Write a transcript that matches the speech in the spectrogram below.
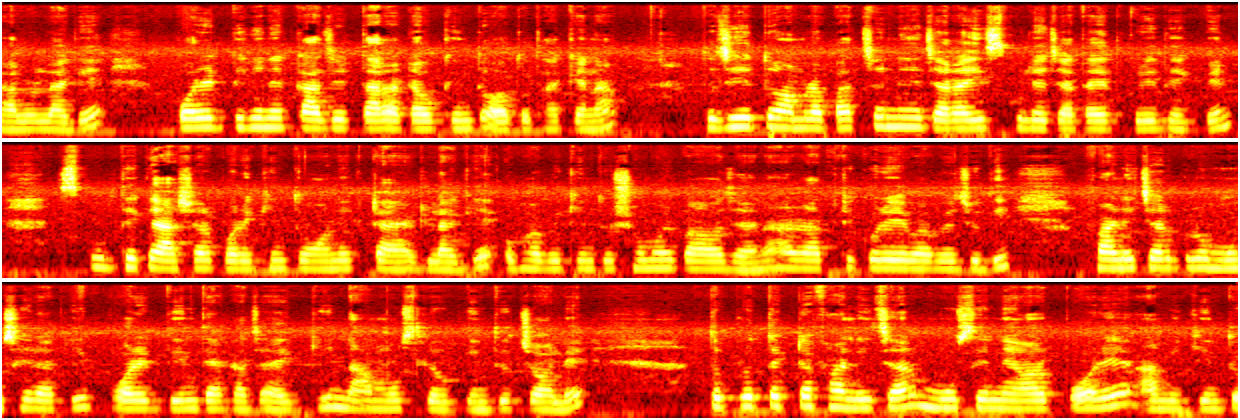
ভালো লাগে। পরের দিনের কাজের তারাটাও কিন্তু অত থাকে না। তো যেহেতু আমরা বাচ্চা নিয়ে যারা স্কুলে যাতায়াত করে দেখবেন, স্কুল থেকে আসার পরে কিন্তু অনেক টায়ার্ড লাগে, ওভাবে কিন্তু সময় পাওয়া যায় না। আর রাত্রি করে এভাবে যদি ফার্নিচারগুলো মুছে রাখি, পরের দিন দেখা যায় কি না মুছলেও কিন্তু চলে। তো প্রত্যেকটা ফার্নিচার মুছে নেওয়ার পরে আমি কিন্তু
